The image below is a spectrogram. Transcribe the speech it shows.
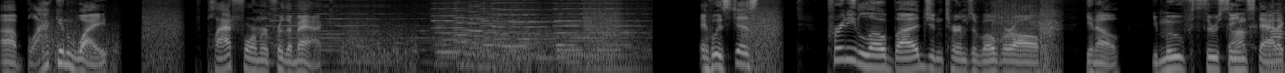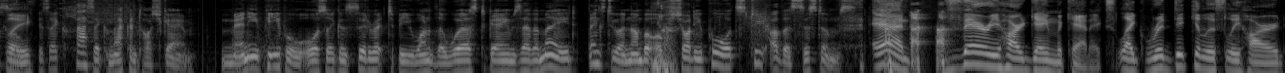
uh, black and white platformer for the Mac. It was just pretty low budge in terms of overall, you know, You move through scenes Dark statically. Castle is a classic Macintosh game. Many people also consider it to be one of the worst games ever made, thanks to a number of shoddy ports to other systems. and very hard game mechanics, like ridiculously hard.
